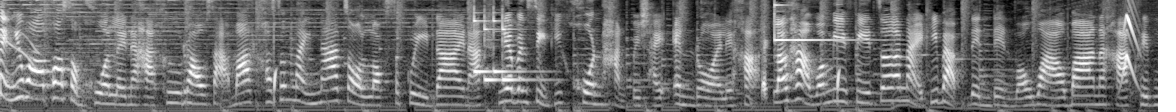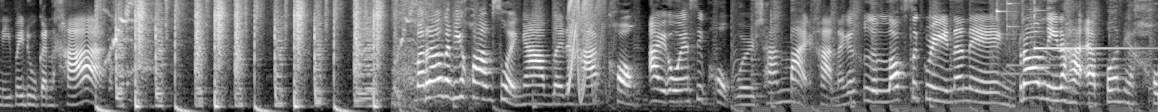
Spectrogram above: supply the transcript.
สิ่งที่ว้าวพอสมควรเลยนะคะ คือเราสามารถคัสตอมไมหน้าจอล็อกสกรีนได้นะ เนี่ยเป็นสิ่งที่คนหันไปใช้ Android เลยค่ะ แล้วถามว่ามีฟีเจอร์ไหนที่แบบเด่นๆว้าวๆบ้างนะคะ คลิปนี้ไปดูกันค่ะ มาเริ่มกันที่ความสวยงามเลยนะคะของ iOS 16 เวอร์ชันใหม่ค่ะ นั่นก็คือ Lock Screen นั่นเอง รอบนี้นะคะ Apple เนี่ยเขา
